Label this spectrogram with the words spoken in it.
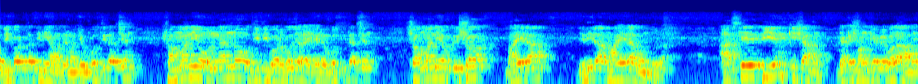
অধিকর্তা, তিনি আমাদের মাঝে উপস্থিত আছেন। সম্মানীয় অন্যান্য অতিথিবর্গ যারা এখানে উপস্থিত আছেন সম্মানীয় কৃষক ভাইরা দিদিরা, মায়েরা, বন্ধুরা। আজকে পিএম কিষাণ, যাকে সংক্ষেপে বলা হয়,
